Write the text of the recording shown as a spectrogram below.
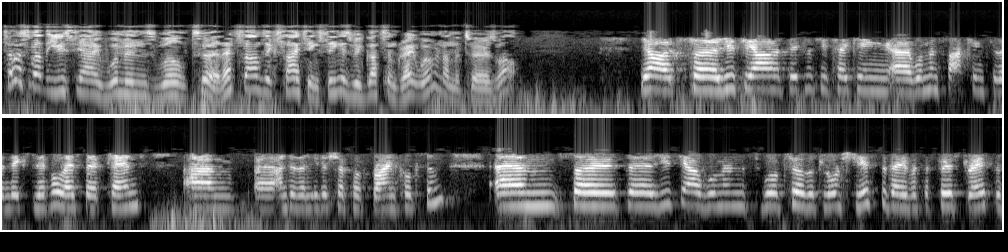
Tell us about the UCI Women's World Tour. That sounds exciting, seeing as we've got some great women on the tour as well. Yeah, it's uh, UCI definitely taking uh, women's cycling to the next level as they planned um, uh, under the leadership of Brian Cookson. Um, so the UCI Women's World Tour was launched yesterday with the first race, the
